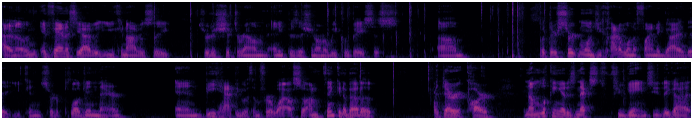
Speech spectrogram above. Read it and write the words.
I don't know in, in fantasy. You can obviously sort of shift around any position on a weekly basis, um, but there's certain ones you kind of want to find a guy that you can sort of plug in there and be happy with him for a while. So I'm thinking about a a Derek Carr, and I'm looking at his next few games. They got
